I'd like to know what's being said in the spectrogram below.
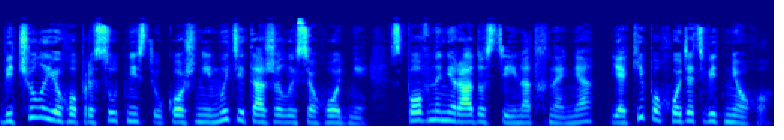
відчули Його присутність у кожній миті та жили сьогодні, сповнені радості і натхнення, які походять від Нього.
